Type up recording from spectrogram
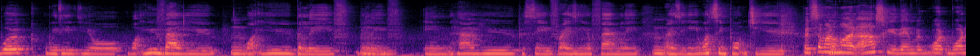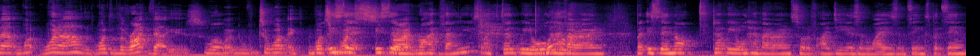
work within your what you value, Mm. what you believe believe in, how you perceive raising your family, Mm. raising you, what's important to you. But someone What- might ask you then, but what what are what what are what are the right values? Well- what, to what Well, what's is there is there right? a right values? Like, don't we all have our own? But is there not? Don't we all have our own sort of ideas and ways and things? But then,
